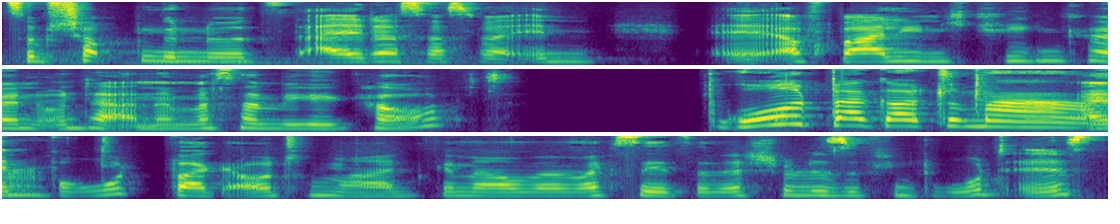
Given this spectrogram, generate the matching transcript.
zum Shoppen genutzt. All das, was wir in, äh, auf Bali nicht kriegen können. Unter anderem, was haben wir gekauft? Brotbackautomat. Ein Brotbackautomat, genau, weil Maxi jetzt in der Schule so viel Brot isst.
